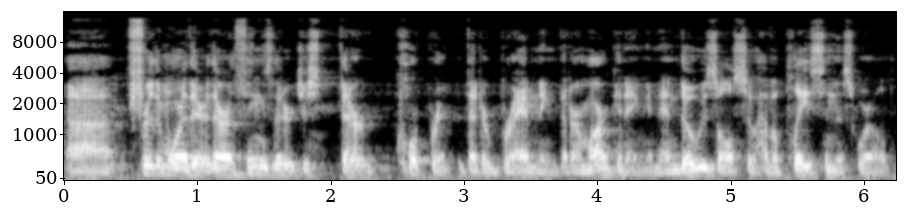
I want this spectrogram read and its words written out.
Uh, furthermore, there, there are things that are just that are corporate, that are branding, that are marketing, and, and those also have a place in this world.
